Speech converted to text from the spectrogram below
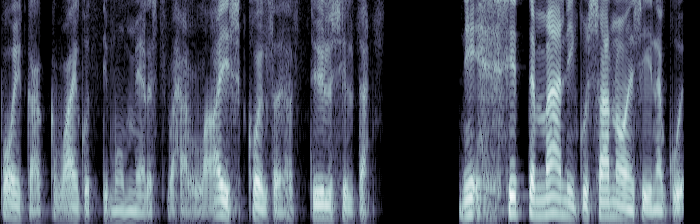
poikaa, jotka vaikutti mun mielestä vähän laiskoilta ja tylsiltä. Niin sitten mä niin kuin sanoin siinä, kun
